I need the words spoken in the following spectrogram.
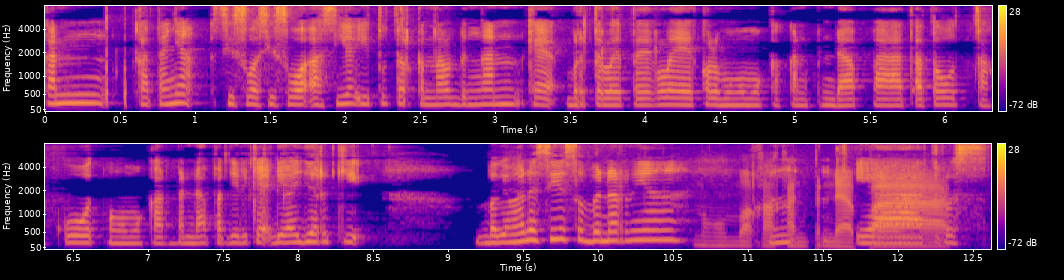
Kan katanya siswa-siswa Asia itu terkenal dengan kayak bertele-tele kalau mengemukakan pendapat atau takut mengemukakan pendapat. Jadi kayak diajar ki. Bagaimana sih sebenarnya? Mengemukakan hmm, pendapat. ya terus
